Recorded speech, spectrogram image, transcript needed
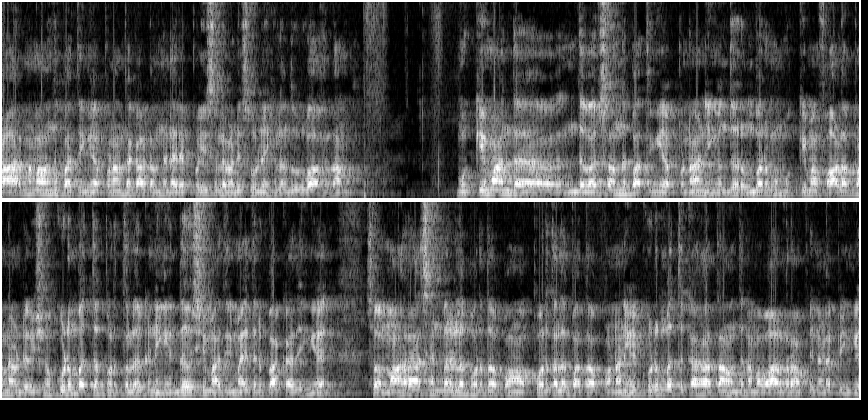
காரணமாக வந்து பார்த்தீங்க அப்படின்னா அந்த காலத்தில் வந்து நிறைய பொய் சொல்ல வேண்டிய சூழ்நிலைகள் வந்து உருவாகலாம். முக்கியமாக அந்த இந்த வருஷம் வந்து பார்த்தீங்க அப்படின்னா நீங்கள் வந்து ரொம்ப ரொம்ப முக்கியமாக ஃபாலோ பண்ண வேண்டிய விஷயம் குடும்பத்தை பொறுத்தளவுக்கு நீங்கள் எந்த விஷயமும் அதிகமாக எதிர்பார்க்காதீங்க. ஸோ மகாராஜ் நண்பர்களை பொறுத்த பொறுத்தளவு பார்த்தோம் அப்படின்னா நீங்கள் குடும்பத்துக்காகத்தான் வந்து நம்ம வாழ்கிறோம் அப்படின்னு நினைப்பீங்க.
